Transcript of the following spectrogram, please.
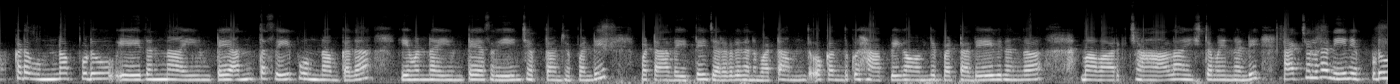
అక్కడ ఉన్నప్పుడు ఏదన్నా అయి ఉంటే అంతసేపు ఉన్నాం కదా ఏమన్నా అయి ఉంటే అసలు ఏం చెప్తాం చెప్పండి. బట్ అదైతే జరగలేదనమాట అందు ఒకందుకు హ్యాపీగా ఉంది. బట్ అదే విధంగా మా వారికి చాలా ఇష్టమైందండి. యాక్చువల్గా నేను ఎప్పుడూ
